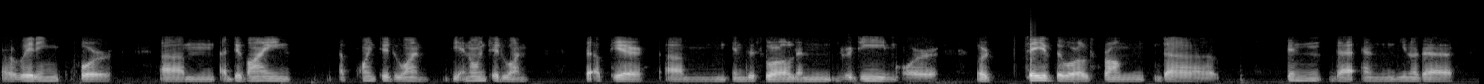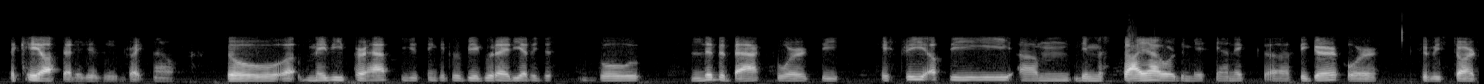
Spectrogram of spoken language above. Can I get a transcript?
are waiting for um, a divine appointed one, the anointed one, to appear um, in this world and redeem or or save the world from the sin that and you know the the chaos that it is right now. So uh, maybe perhaps you think it would be a good idea to just go a little bit back towards the history of the um, the Messiah or the messianic uh, figure, or should we start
